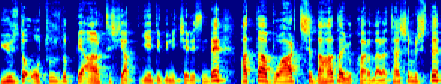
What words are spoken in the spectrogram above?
%30'luk bir artış yaptı 7 gün içerisinde. Hatta bu artışı daha da yukarılara taşımıştı.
